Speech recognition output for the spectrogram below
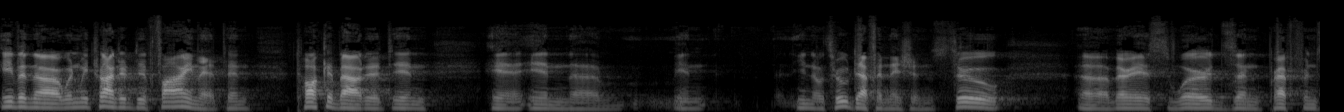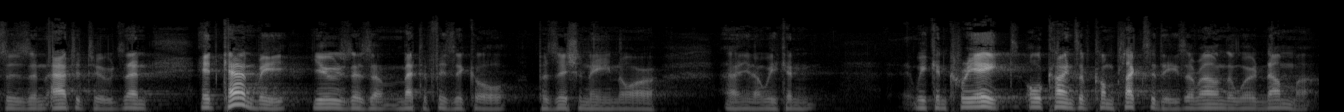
even though when we try to define it and talk about it in in in, um, in you know through definitions, through uh, various words and preferences and attitudes, then it can be used as a metaphysical positioning, or uh, you know we can we can create all kinds of complexities around the word Dhamma.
